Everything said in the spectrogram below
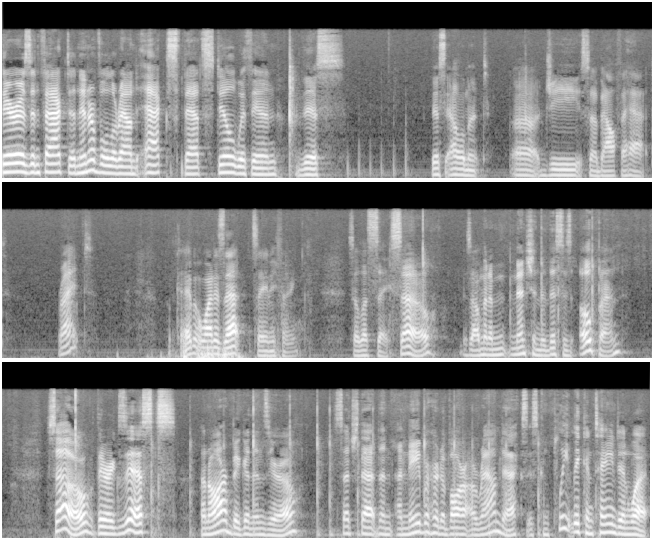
there is in fact an interval around X that's still within this, this element, uh, G sub alpha hat, right? Okay, but why does that say anything? So let's say, so, so I'm going to mention that this is open. So there exists an R bigger than 0 such that then a neighborhood of R around X is completely contained in what?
